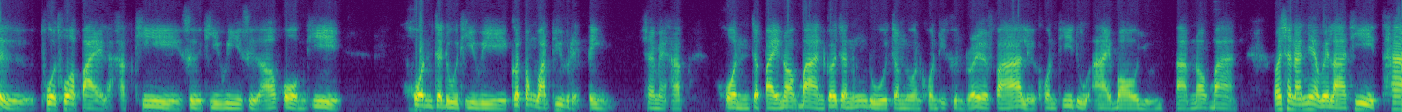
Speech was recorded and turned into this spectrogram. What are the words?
สื่อทั่ว ๆ ไปแหละครับ ที่สื่อทีวี สื่อเอาโฮมที่คนจะดูทีวีก็ต้องวัดที่เรตติ้งใช่ไหมครับ คนจะไปนอกบ้านก็จะต้องดูจำนวนคนที่ขึ้นรถไฟฟ้า หรือคนที่ดู eyeball อยู่ตามนอกบ้าน เพราะฉะนั้นเนี่ยเวลาที่ถ้า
